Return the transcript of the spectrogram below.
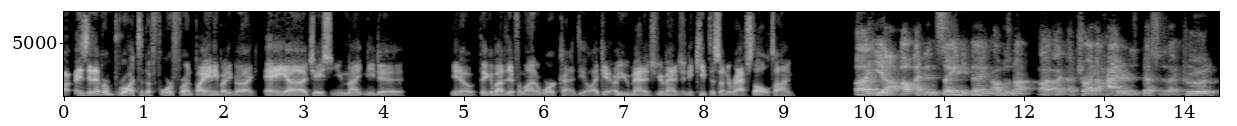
uh is it ever brought to the forefront by anybody? But like hey uh, jason you might need to you know think about a different line of work kind of deal. Like are you managing you're managing to keep this under wraps the whole time? Uh, yeah I, I, didn't say anything. I was not I, I, I tried to hide it as best as i could.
